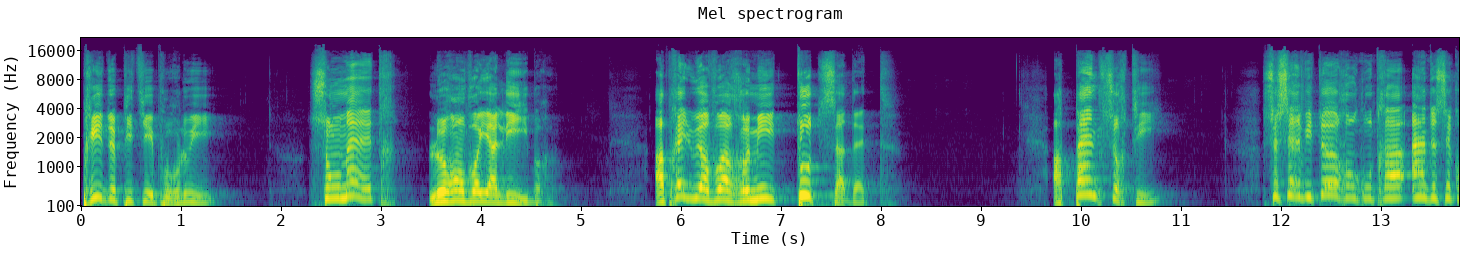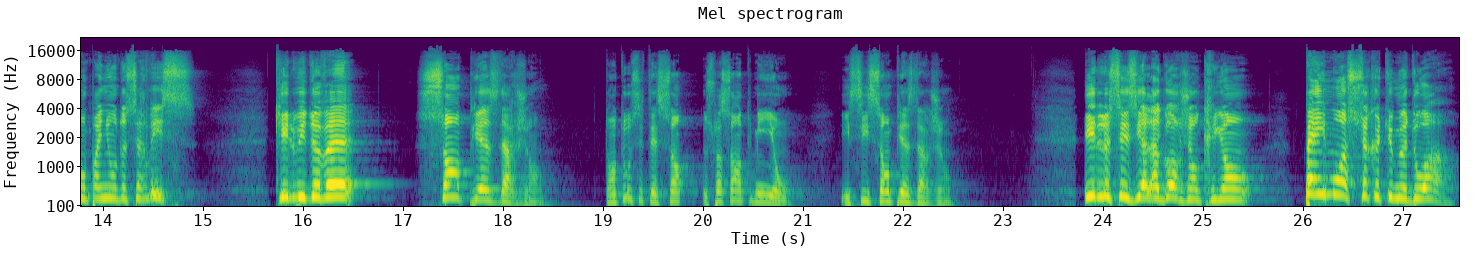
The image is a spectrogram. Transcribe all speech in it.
Pris de pitié pour lui, son maître le renvoya libre, après lui avoir remis toute sa dette. À peine sorti, ce serviteur rencontra un de ses compagnons de service qui lui devait 100 pièces d'argent. Tantôt c'était 60 millions, ici 100 pièces d'argent. Il le saisit à la gorge en criant Paye-moi ce que tu me dois.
